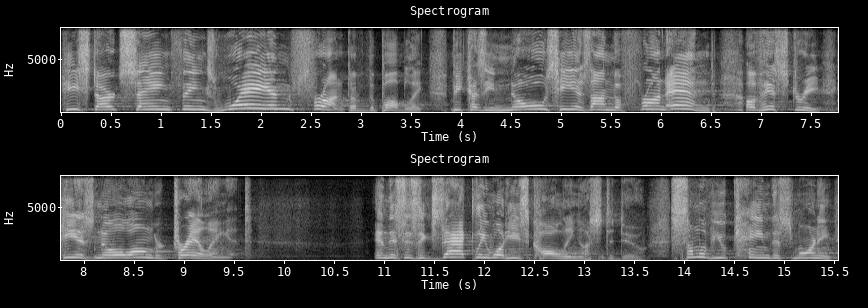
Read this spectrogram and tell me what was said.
He starts saying things way in front of the public because he knows he is on the front end of history. He is no longer trailing it. And this is exactly what he's calling us to do. Some of you came this morning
